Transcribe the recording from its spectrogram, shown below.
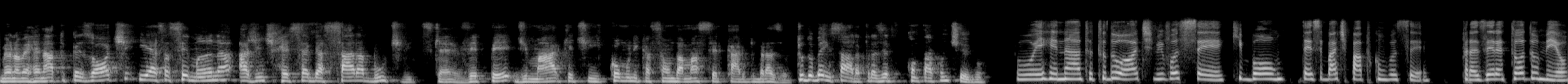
Meu nome é Renato Pesotti e essa semana a gente recebe a Sara Butwitz, que é VP de Marketing e Comunicação da Mastercard Brasil. Tudo bem, Sara? Prazer contar contigo. Oi, Renato, tudo ótimo. E você? Que bom ter esse bate-papo com você. Prazer é todo meu.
